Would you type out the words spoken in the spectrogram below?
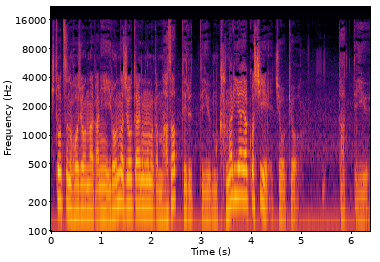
一つの補助の中にいろんな状態のものが混ざってるっていうもうかなりややこしい状況だっていう。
